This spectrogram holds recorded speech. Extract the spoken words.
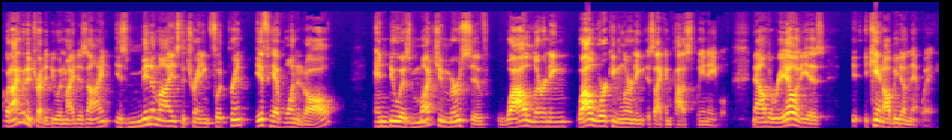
what I'm going to try to do in my design is minimize the training footprint, if have one at all, and do as much immersive while learning, while working learning as I can possibly enable. Now, the reality is it, it can't all be done that way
